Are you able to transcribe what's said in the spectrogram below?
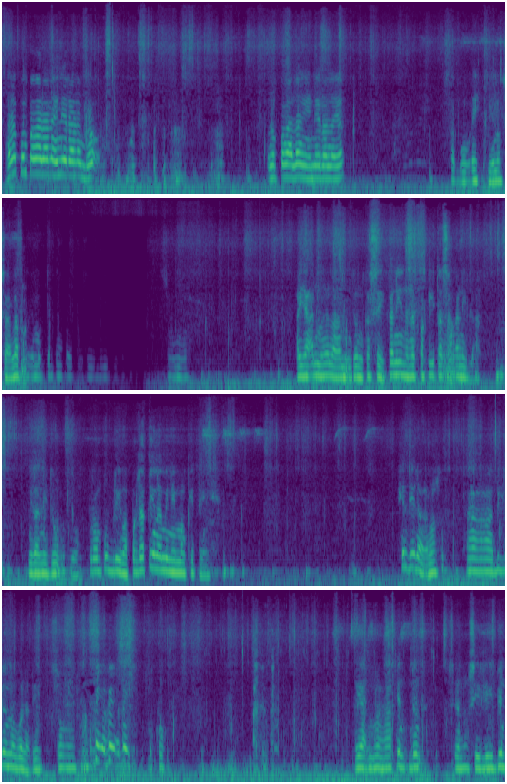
Ano pong pangalan ng general bro? Ano pangalan ng general na yun? Saguri. Yun ang sana tayo magtagumpay po sa ilog. So, hayaan mo na namin doon kasi kanina nagpakita sa kanila nila ni Dukyo. Pero ang problema, pagdating namin ni Mang Kiting, hindi na lang. Ah, biglang nawala din. So, okay, okay, okay. Ako. Hayaan mo na natin doon. Si ano, si Libin.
